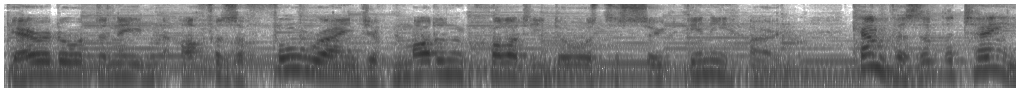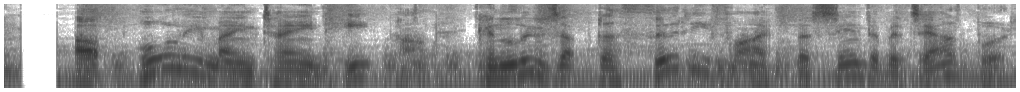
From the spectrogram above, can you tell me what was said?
Garador Dunedin offers a full range of modern quality doors to suit any home. Come visit the team. A poorly maintained heat pump can lose up to 35% of its output.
